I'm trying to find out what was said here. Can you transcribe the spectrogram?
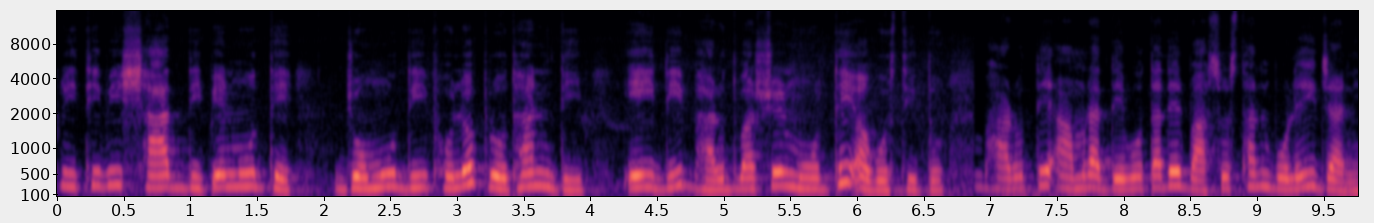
পৃথিবীর সাত দ্বীপের মধ্যে জম্মু দ্বীপ হলো প্রধান দ্বীপ। এই দ্বীপ ভারতবর্ষের মধ্যেই অবস্থিত। ভারতে আমরা দেবতাদের বাসস্থান বলেই জানি।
